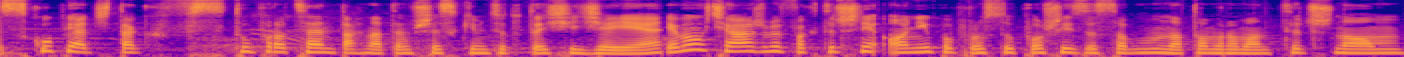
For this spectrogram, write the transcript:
skupiać tak w 100% na tym wszystkim, co tutaj się dzieje, dzieje. Ja bym chciała, żeby faktycznie oni po prostu poszli ze sobą na tą romantyczną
